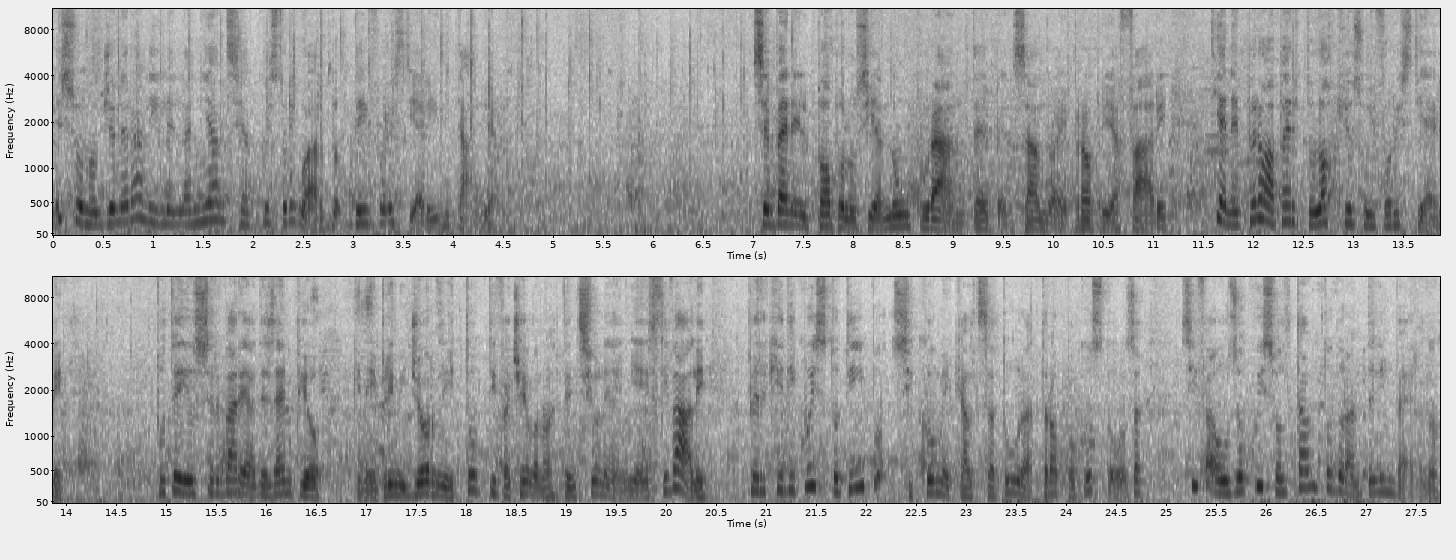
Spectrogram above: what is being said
e sono generali le lagnanze a questo riguardo dei forestieri in Italia. Sebbene il popolo sia noncurante, pensando ai propri affari, tiene però aperto l'occhio sui forestieri. Potei osservare ad esempio che nei primi giorni tutti facevano attenzione ai miei stivali, perché di questo tipo, siccome calzatura troppo costosa, si fa uso qui soltanto durante l'inverno.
